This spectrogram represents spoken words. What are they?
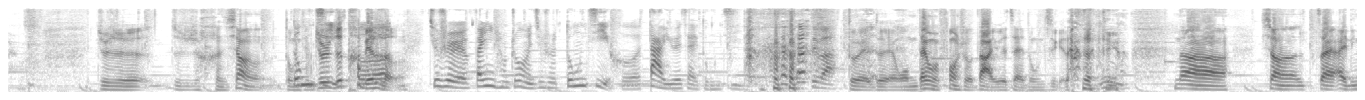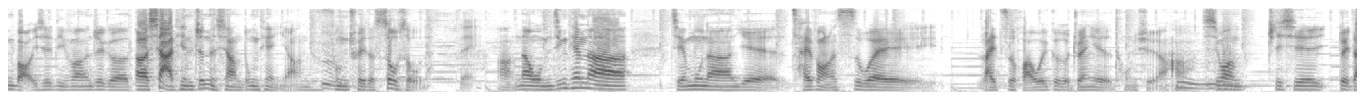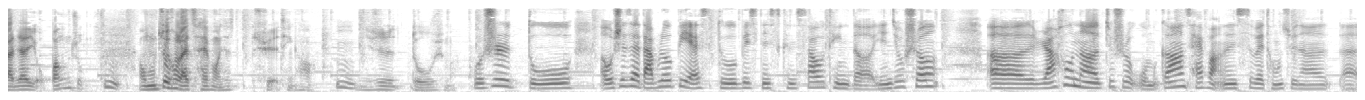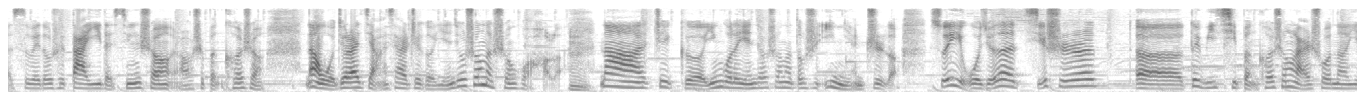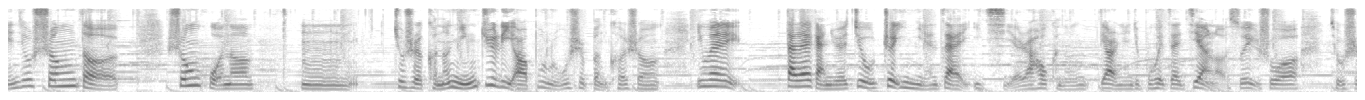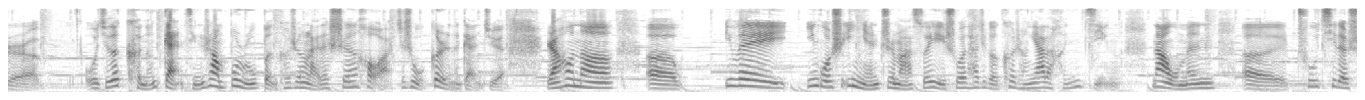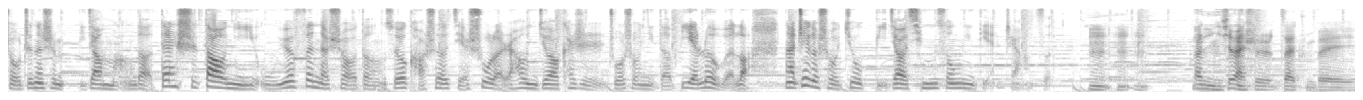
就是就是很像冬天，就是就特别冷。就是翻译成中文就是冬季和大约在冬季，对吧？对对，我们待会儿放首《大约在冬季》给大家听。嗯那像在爱丁堡一些地方，这个呃夏天真的像冬天一样，就是风吹的嗖嗖的。对啊，那我们今天呢节目呢也采访了四位来自华为各个专业的同学哈，希望这些对大家有帮助。嗯，我们最后来采访一下雪婷哈，嗯，你是读什么？我是读，呃我是在 WBS 读 Business Consulting 的研究生，呃，然后呢，就是我们刚刚采访的那四位同学呢，呃，四位都是大一的新生，然后是本科生，那我就来讲一下这个研究生的生活好了。嗯，那这个英国的研究生呢，都是一年制的，所以我觉得其实。呃，对比起本科生来说呢，研究生的生活呢，嗯，就是可能凝聚力啊不如是本科生，因为大家感觉就这一年在一起，然后可能第二年就不会再见了，所以说就是我觉得可能感情上不如本科生来的深厚啊，这是我个人的感觉。然后呢，呃。因为英国是一年制嘛，所以说它这个课程压得很紧。那我们呃初期的时候真的是比较忙的，但是到你五月份的时候，等所有考试都结束了，然后你就要开始着手你的毕业论文了。那这个时候就比较轻松一点，这样子。嗯嗯嗯。那你现在是在准备？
